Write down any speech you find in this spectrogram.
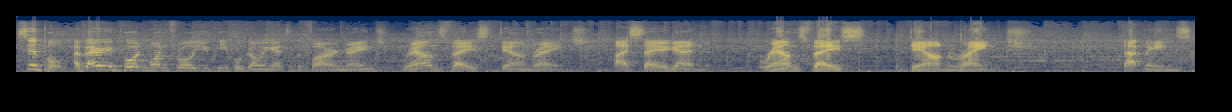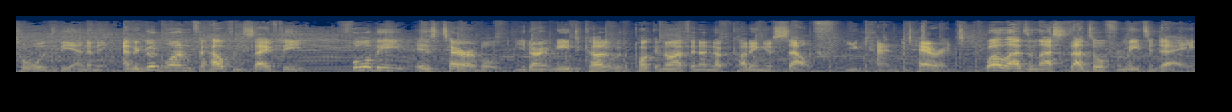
Simple. A very important one for all you people going out to the firing range. Rounds face down range. I say again, rounds face down range. That means towards the enemy. And a good one for health and safety. 4B is terrible. You don't need to cut it with a pocket knife and end up cutting yourself. You can tear it. Well lads and lasses, that's all from me today.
